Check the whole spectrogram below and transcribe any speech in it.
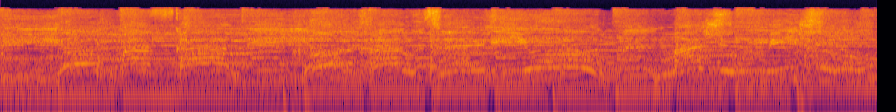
להיות מפכ"ל. כל אחד רוצה להיות משהו, מישהו.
